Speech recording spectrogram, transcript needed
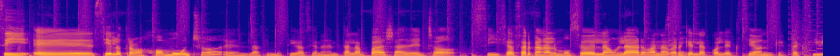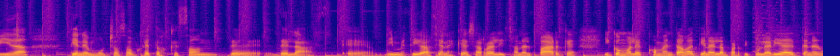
Sí, eh, Cielo trabajó mucho en las investigaciones en Talampaya. De hecho, si se acercan al Museo del Launlar, van a ver Sí. que la colección que está exhibida tiene muchos objetos que son de, las eh, investigaciones que ella realizó en el parque. Y como les comentaba, tiene la particularidad de tener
